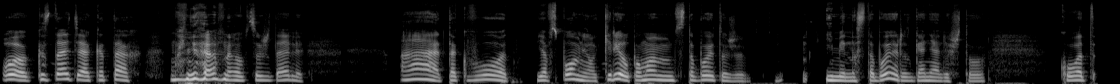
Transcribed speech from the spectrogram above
О, кстати, о котах. Мы недавно обсуждали. А, так вот, я вспомнила. Кирилл, по-моему, с тобой тоже, именно с тобой разгоняли, что кот,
